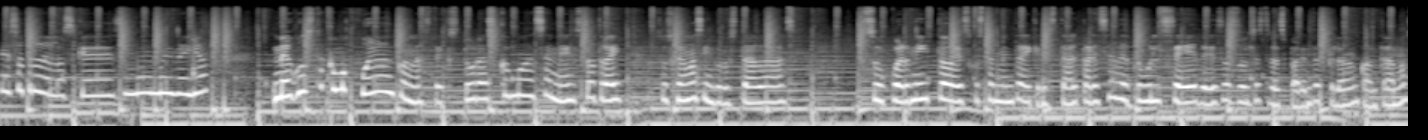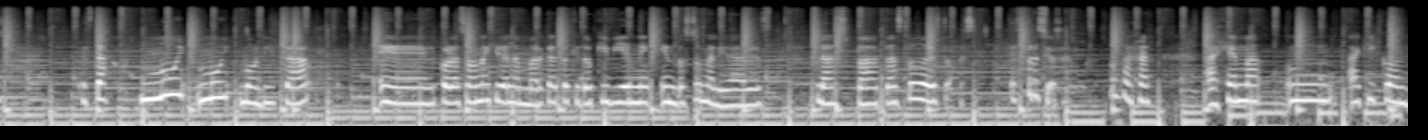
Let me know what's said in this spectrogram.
es otro de los que es muy, muy bello. Me gusta cómo juegan con las texturas, cómo hacen esto. Trae sus gemas incrustadas. Su cuernito es justamente de cristal, parece de dulce, de esos dulces transparentes que luego encontramos. Está muy, muy bonita el corazón aquí de la marca de Tokidoki viene en dos tonalidades. Las patas, todo esto es, preciosa. Vamos a dejar a Gema aquí con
